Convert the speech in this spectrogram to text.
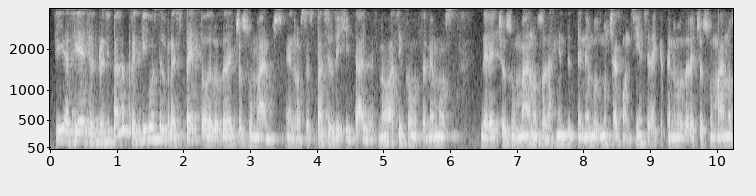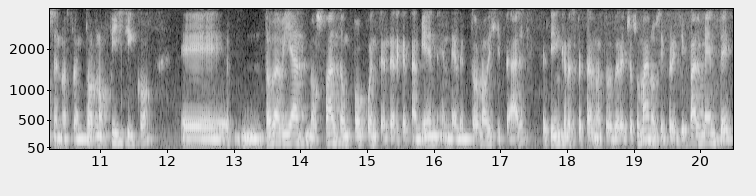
Sí, así es. El principal objetivo es el respeto de los derechos humanos en los espacios digitales, ¿no? Así como tenemos derechos humanos o la gente tenemos mucha conciencia de que tenemos derechos humanos en nuestro entorno físico, eh, todavía nos falta un poco entender que también en el entorno digital se tienen que respetar nuestros derechos humanos y principalmente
